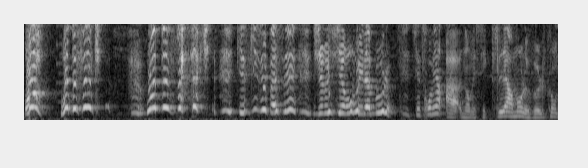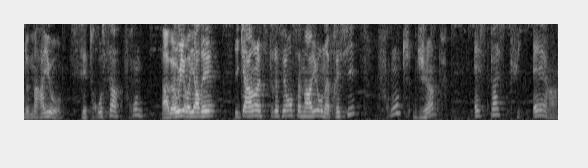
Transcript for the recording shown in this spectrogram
Oh What the fuck What the fuck Qu'est-ce qui s'est passé J'ai réussi à renvoyer la boule C'est trop bien Ah non mais c'est clairement le volcan de Mario. C'est trop ça. Front... Ah bah oui, regardez Il y a carrément la petite référence à Mario, on apprécie. Front, jump, espace puis R.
